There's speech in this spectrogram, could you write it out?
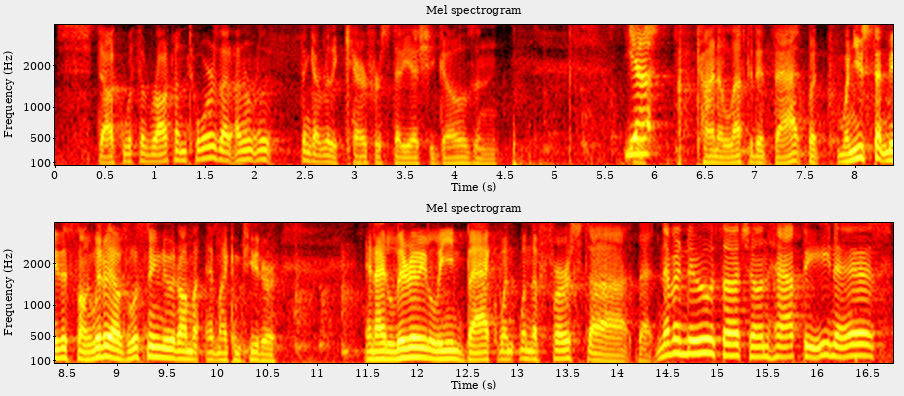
stuck with the Raconteurs. I, I don't really think I really cared for Steady as She Goes, and Yeah, just kind of left it at that. But when you sent me this song, literally, I was listening to it on my, at my computer, and I literally leaned back when when the first uh, that never knew such unhappiness.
